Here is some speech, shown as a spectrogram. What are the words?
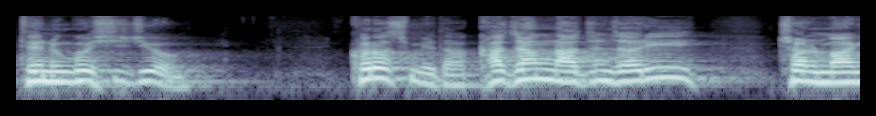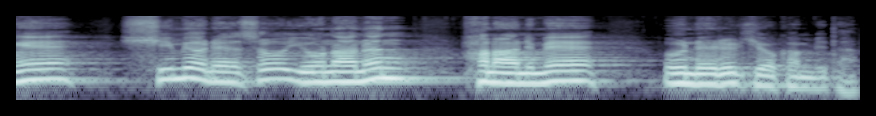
되는 것이지요. 그렇습니다. 가장 낮은 자리 절망의 시면에서 요나는 하나님의 은혜를 기억합니다.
